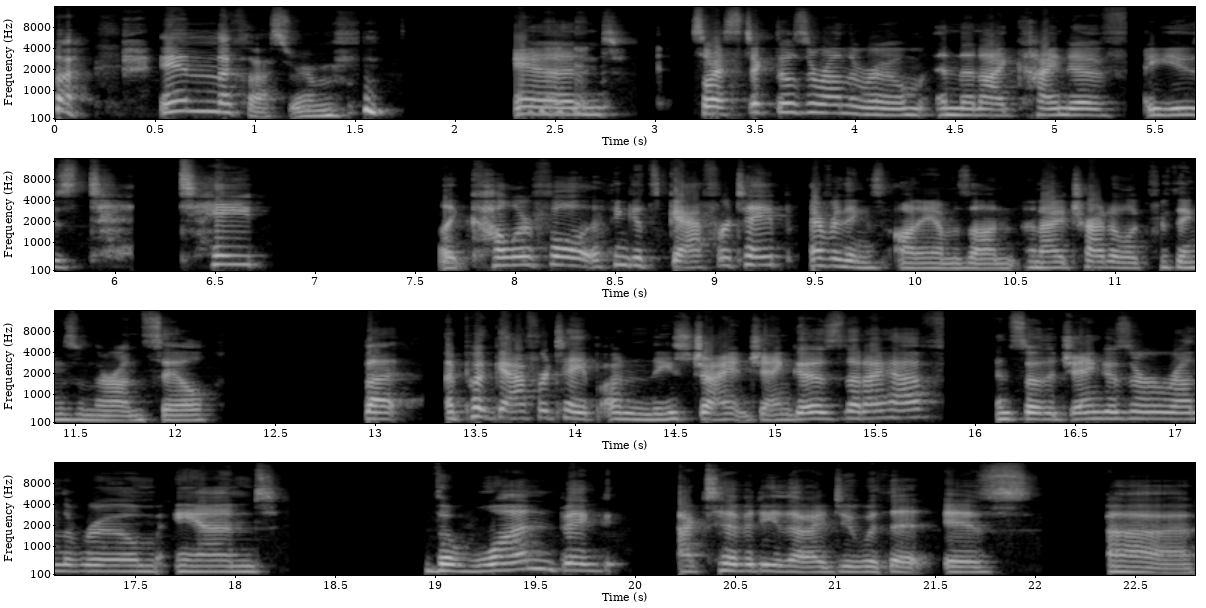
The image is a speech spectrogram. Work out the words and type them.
in the classroom. and so I stick those around the room and then I kind of I use t- tape, like colorful, I think it's gaffer tape. Everything's on Amazon and I try to look for things when they're on sale. But I put gaffer tape on these giant Jengas that I have. And so the Jengas are around the room. And the one big activity that I do with it is uh,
